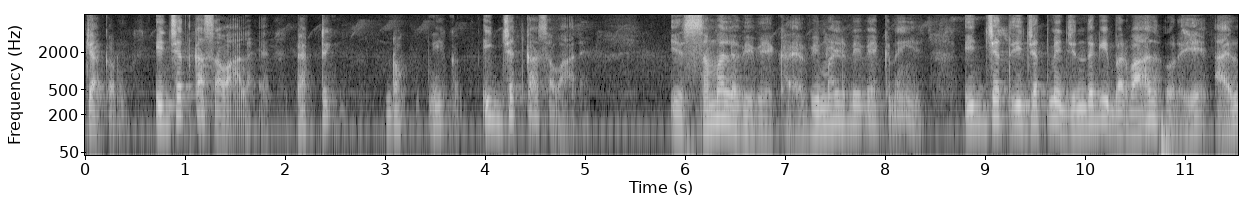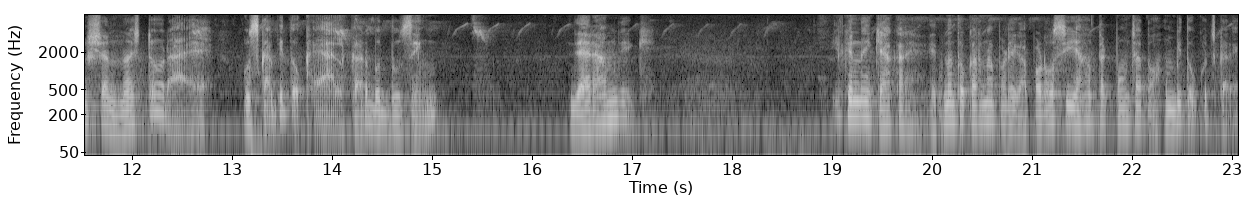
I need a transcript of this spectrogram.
क्या करूँ? इज़्ज़त का सवाल है, फैक्ट्री डॉक्टर इज़्ज़त का सवाल है। ये समल विवेक है, विमल विवेक नहीं है। इज़्ज़त इज़्ज़त में ज़िंदगी बर्बाद हो रही है, आयुष्य नष्ट हो रहा है, उसका भी तो ख्याल कर बुद्धू सिंह। जयराम जी की लेकिन नहीं, क्या करें? इतना तो करना पड़ेगा। पड़ोसी यहाँ तक पहुँचा तो हम भी तो कुछ करें।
